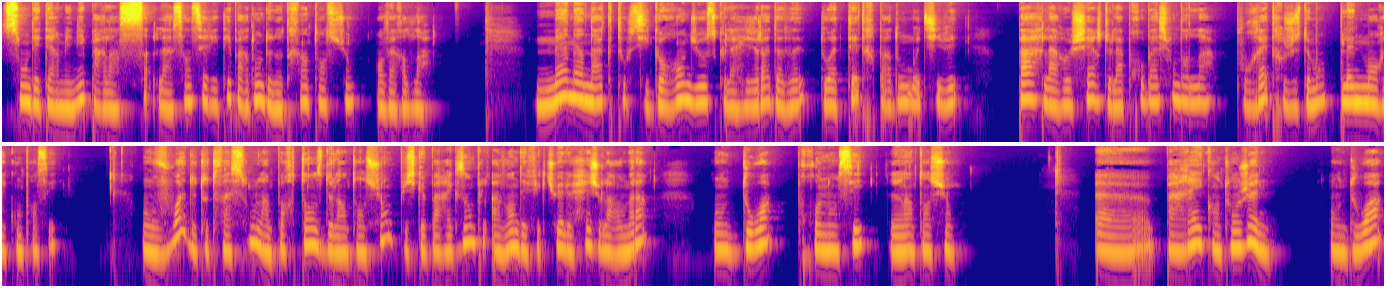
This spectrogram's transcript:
sont déterminés par la, sincérité pardon, de notre intention envers Allah. Même un acte aussi grandiose que la hijra doit, être pardon, motivé par la recherche de l'approbation d'Allah pour être justement pleinement récompensé. On voit de toute façon l'importance de l'intention puisque par exemple avant d'effectuer le hajj ou la umrah, on doit prononcer l'intention euh, pareil quand on jeûne. On doit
